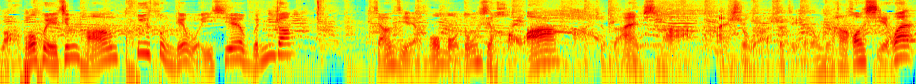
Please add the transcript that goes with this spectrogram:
老婆会经常推送给我一些文章，讲解某某东西好啊，就是暗示他，暗示我说这个东西他好喜欢。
